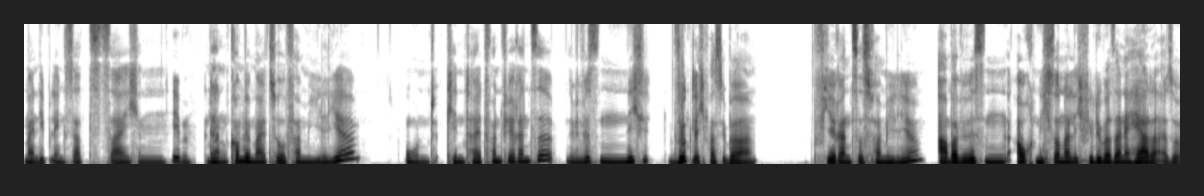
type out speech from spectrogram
Mein Lieblingssatzzeichen. Eben. Dann kommen wir mal zur Familie und Kindheit von Firenze. Wir wissen nicht wirklich was über Firenzes Familie, aber wir wissen auch nicht sonderlich viel über seine Herde. Also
